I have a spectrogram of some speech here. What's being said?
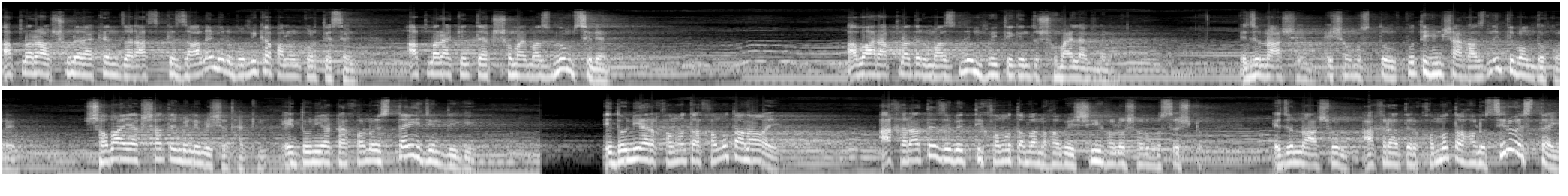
আপনারা শুনে রাখেন, যারা আজকে জালেমের ভূমিকা পালন করতেছেন, আপনারা কিন্তু এক সময় মাজলুম ছিলেন। আবার আপনাদের মাজলুম হইতে কিন্তু সময় লাগবে না। এজন্য আসেন, এই সমস্ত প্রতিহিংসা রাজনীতি বন্ধ করেন। সবাই একসাথে মিলেমিশে থাকি। এই দুনিয়াটা ক্ষণস্থায়ী জিন্দিগি। এই দুনিয়ার ক্ষমতা ক্ষমতা নয়। আখরাতে যে ব্যক্তি ক্ষমতাবান হবে সেই হলো সর্বশ্রেষ্ঠ। এজন্য আসুন, আখরাতের ক্ষমতা হলো চিরস্থায়ী,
